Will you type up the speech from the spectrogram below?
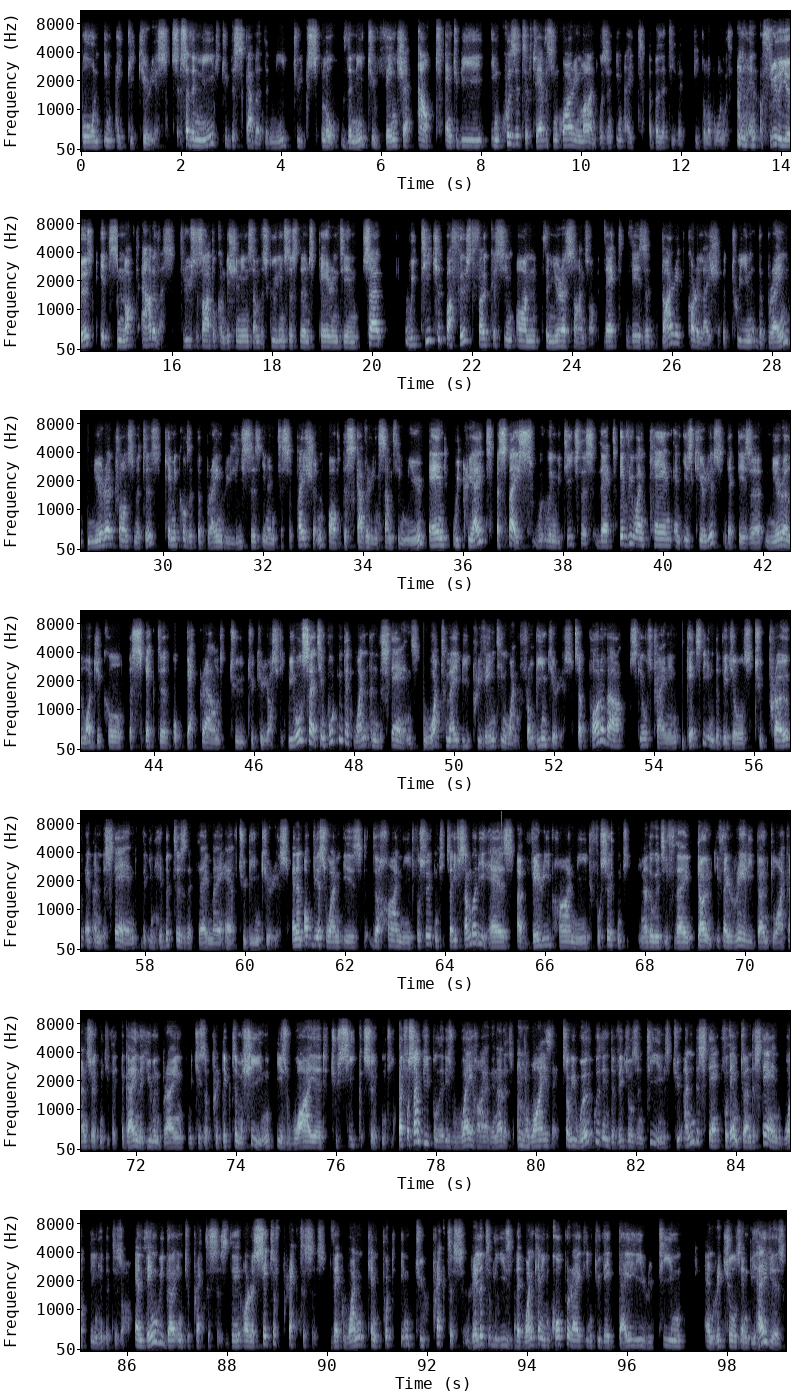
born innately curious. So, the need to discover, the need to explore, the need to venture out and to be inquisitive, to have this inquiry in mind was an innate ability that people are born with. and through the years, it's knocked out of us through societal conditioning, some of the schooling systems, parenting. So we teach it by first focusing on the neuroscience of it, that there's a direct correlation between the brain, neurotransmitters, chemicals that the brain releases in anticipation of discovering something new. And we create a space w- when we teach this that everyone can and is curious, that there's a neurological perspective or background to, to curiosity. We also, it's important that one understands what may be pre preventing one from being curious. So, part of our skills training gets the individuals to probe and understand the inhibitors that they may have to being curious. And an obvious one is the high need for certainty. So, if somebody has a very high need for certainty, in other words, if they don't, if they really don't like uncertainty, again, the human brain, which is a predictor machine, is wired to seek certainty. But for some people, it is way higher than others. Why is that? So we work with individuals and teams to understand, for them to understand what the inhibitors are. And then we go into practices. There are a set of practices that one can put into practice relatively easy, that one can incorporate into their daily routine and rituals and behaviors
